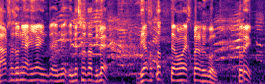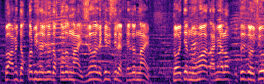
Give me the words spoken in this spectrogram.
নাৰ্ছ এজনী আহি ইঞ্জেকশ্যন এটা দিলে। দিয়াৰ ক্ষেত্ৰত তেওঁ এক্সপায়াৰ হৈ গ'ল। তো তো আমি ডক্তৰ বিচাৰিছোঁ ডক্তৰজন নাই যিজনে লিখি দিছিলে সেইজন নাই। তো এতিয়া নোহোৱাত আমি অলপ উত্তেজিত হৈছোঁ।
